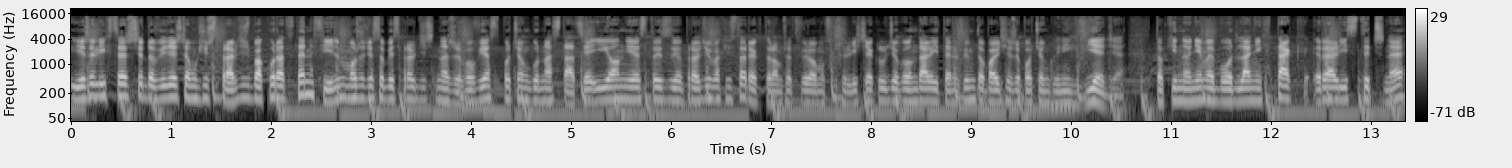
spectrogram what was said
jeżeli chcesz się dowiedzieć, to musisz sprawdzić, bo akurat ten film możecie sobie sprawdzić na żywo, wjazd pociągu na stację i on jest, to jest prawdziwa historia, którą przed chwilą usłyszeliście. Jak ludzie oglądali ten film, to bali się, że pociąg w nich wjedzie. To kino nieme było dla nich tak realistyczne,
